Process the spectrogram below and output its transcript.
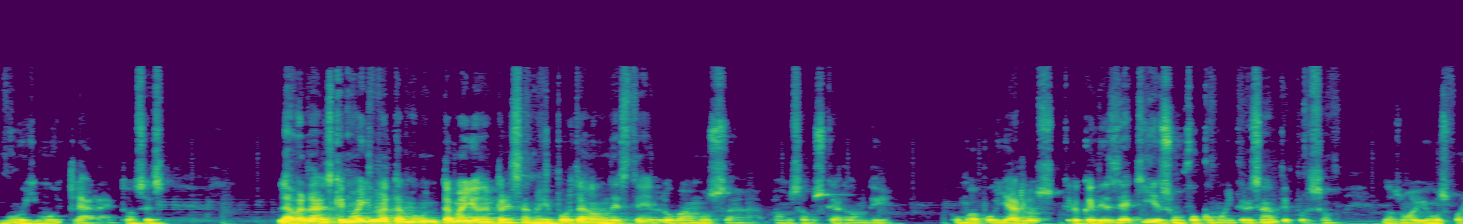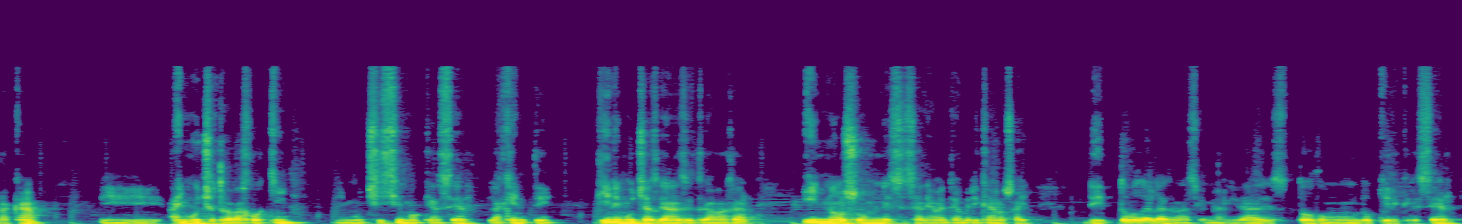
muy, muy clara. Entonces, la verdad es que no hay un tamaño de empresa, no importa dónde estén, lo vamos a, vamos a buscar donde, cómo apoyarlos. Creo que desde aquí es un foco muy interesante, por eso nos movimos por acá. Eh, hay mucho trabajo aquí, hay muchísimo que hacer. La gente tiene muchas ganas de trabajar y no son necesariamente americanos, hay de todas las nacionalidades, todo mundo quiere crecer.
